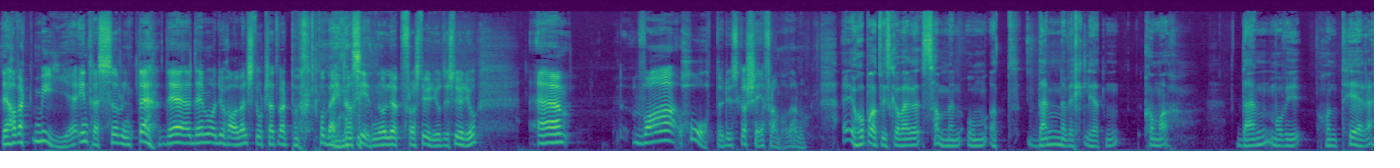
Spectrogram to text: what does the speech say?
Det har vært mye interesse rundt det. det, det må, du har vel stort sett vært på, på beina siden og løpt fra studio til studio. Hva håper du skal skje framover nå? Jeg håper at vi skal være sammen om at denne virkeligheten kommer. Den må vi håndtere,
